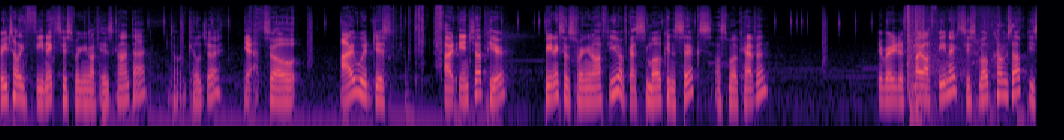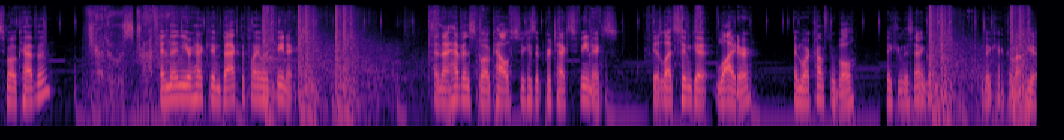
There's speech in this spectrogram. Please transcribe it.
Are you telling Phoenix you're swinging off his contact? Telling Killjoy? Yeah. So I would just, I'd inch up here. Phoenix, I'm swinging off you. I've got smoke and six. I'll smoke heaven. Get ready to fight off Phoenix. Your smoke comes up. You smoke Heaven. And then you're hecking back to playing with Phoenix. And that Heaven smoke helps because it protects Phoenix. It lets him get wider and more comfortable taking this angle. They can't come out here.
